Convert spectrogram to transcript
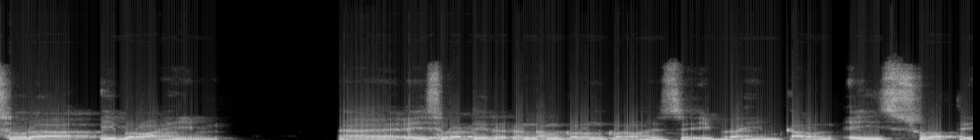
সোরা ইব্রাহিম এই সুরাটির নামকরণ করা হয়েছে ইব্রাহিম কারণ এই সুরাতে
